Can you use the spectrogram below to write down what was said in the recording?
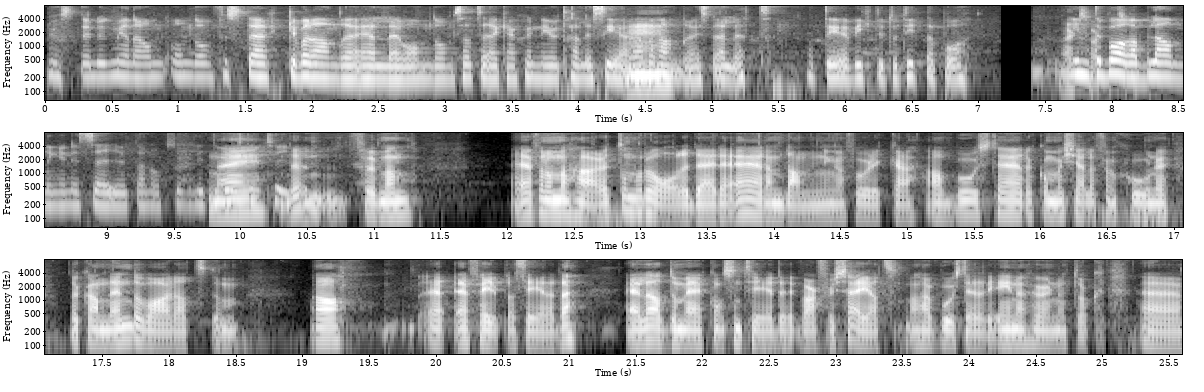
Just det, du menar om, om de förstärker varandra eller om de så att säga kanske neutraliserar mm. varandra istället? Att det är viktigt att titta på. Exakt. Inte bara blandningen i sig utan också lite Nej, typ. det, för man, Även om man har ett område där det är en blandning av olika av bostäder och kommersiella funktioner, då kan det ändå vara att de ja, är felplacerade eller att de är koncentrerade var för sig, att man har bostäder i ena hörnet och eh,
